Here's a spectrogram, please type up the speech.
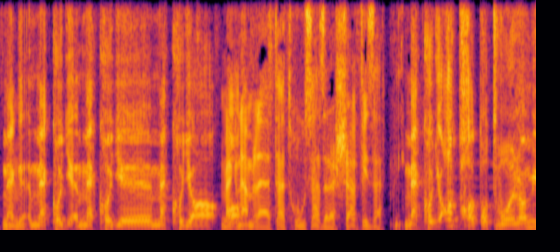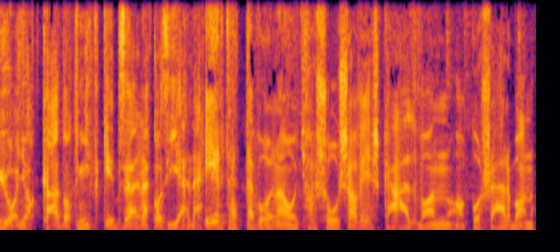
Meg, hmm. meg, hogy, meg, hogy, meg, hogy a... Meg a, nem lehetett 20 ezeressel fizetni. Meg, hogy adhatott volna műanyagkádat. Mit képzelnek az ilyenek? Értette volna, hogy ha sósav és kád van a kosárban,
